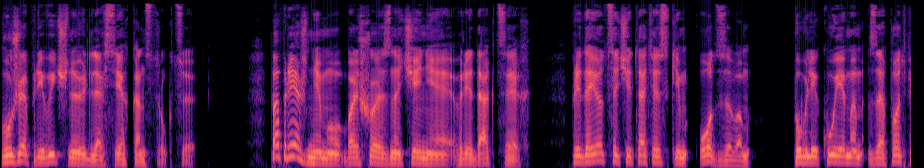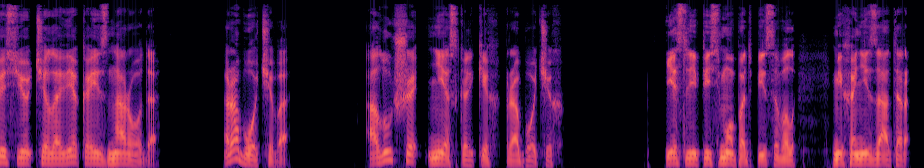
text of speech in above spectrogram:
в уже привычную для всех конструкцию. По-прежнему большое значение в редакциях придается читательским отзывам, публикуемым за подписью человека из народа, рабочего, а лучше нескольких рабочих. Если письмо подписывал механизатор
